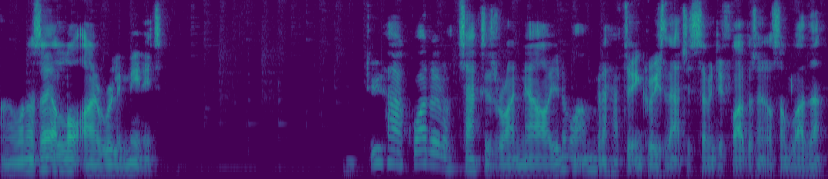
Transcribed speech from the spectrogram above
Uh, when I say a lot, I really mean it. Do have quite a lot of taxes right now. You know what, I'm going to have to increase that to 75% or something like that.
